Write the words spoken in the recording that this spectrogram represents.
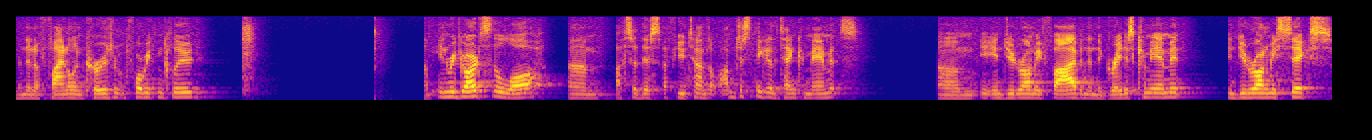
And then a final encouragement before we conclude. Um, in regards to the law, um, I've said this a few times. I'm just thinking of the Ten Commandments um, in Deuteronomy 5, and then the greatest commandment in Deuteronomy 6,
